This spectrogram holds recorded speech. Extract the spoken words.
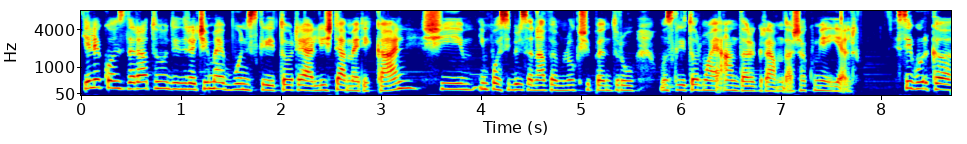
el e considerat unul dintre cei mai buni scriitori realiști americani și imposibil să nu avem loc și pentru un scriitor mai underground, așa cum e el. Sigur că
